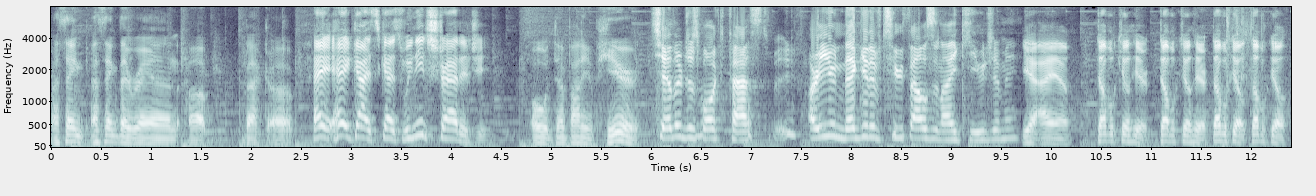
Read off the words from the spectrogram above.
I think I think they ran up, back up. Hey, hey, guys, guys, we need strategy. Oh, dead body up here. Chandler just walked past me. Are you negative 2,000 IQ, Jimmy? Yeah, I am. Double kill here. Double kill here. Double kill. Double kill.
